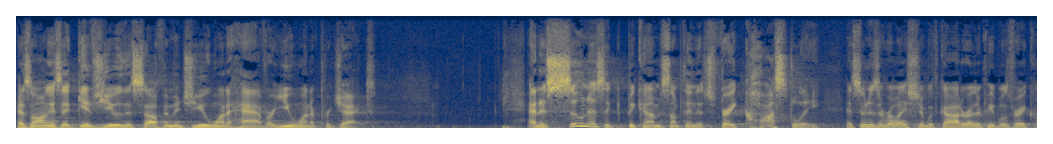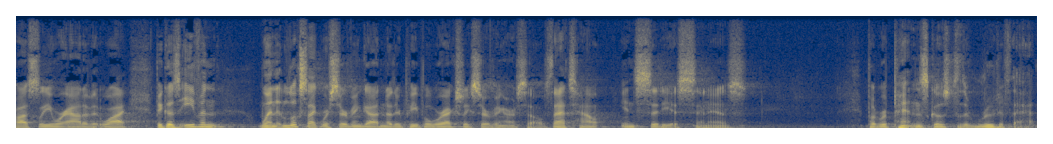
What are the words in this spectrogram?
As long as it gives you the self image you want to have or you want to project. And as soon as it becomes something that's very costly, as soon as a relationship with God or other people is very costly, we're out of it. Why? Because even when it looks like we're serving God and other people, we're actually serving ourselves. That's how insidious sin is. But repentance goes to the root of that.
